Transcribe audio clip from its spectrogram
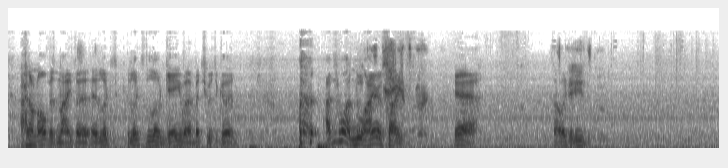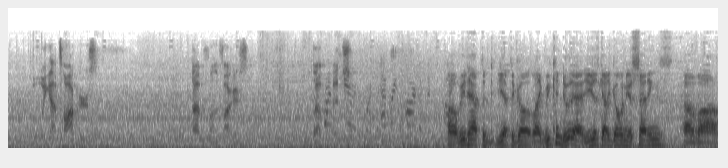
I don't know if it's nice. It, it looks it looks a little gay, but I bet you it's good. I just want a new iron It's sight. Good. Yeah. Oh, look at these. Ooh, we got talkers. What's up, motherfuckers? What's up, bitch? steering towards every part of this Oh, we'd have to. You have to go. Like we can do that. You just got to go in your settings of uh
